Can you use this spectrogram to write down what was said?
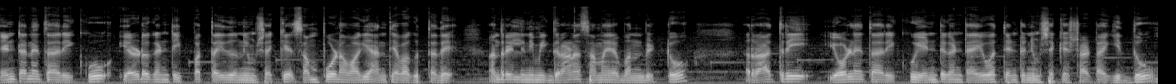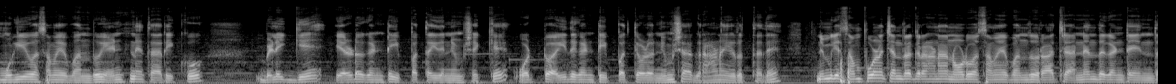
ಎಂಟನೇ ತಾರೀಕು ಎರಡು ಗಂಟೆ ಇಪ್ಪತ್ತೈದು ನಿಮಿಷಕ್ಕೆ ಸಂಪೂರ್ಣವಾಗಿ ಅಂತ್ಯವಾಗುತ್ತದೆ. ಅಂದರೆ ಇಲ್ಲಿ ನಿಮಗೆ ಗ್ರಹಣ ಸಮಯ ಬಂದುಬಿಟ್ಟು ರಾತ್ರಿ ಏಳನೇ ತಾರೀಕು ಎಂಟು ಗಂಟೆ ಐವತ್ತೆಂಟು ನಿಮಿಷಕ್ಕೆ ಸ್ಟಾರ್ಟ್ ಆಗಿದ್ದು, ಮುಗಿಯುವ ಸಮಯ ಬಂದು ಎಂಟನೇ ತಾರೀಕು ಬೆಳಿಗ್ಗೆ ಎರಡು ಗಂಟೆ ಇಪ್ಪತ್ತೈದು ನಿಮಿಷಕ್ಕೆ ಒಟ್ಟು ಐದು ಗಂಟೆ ಇಪ್ಪತ್ತೇಳು ನಿಮಿಷ ಗ್ರಹಣ ಇರುತ್ತದೆ. ನಿಮಗೆ ಸಂಪೂರ್ಣ ಚಂದ್ರಗ್ರಹಣ ನೋಡುವ ಸಮಯ ಬಂದು ರಾತ್ರಿ ಹನ್ನೊಂದು ಗಂಟೆಯಿಂದ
